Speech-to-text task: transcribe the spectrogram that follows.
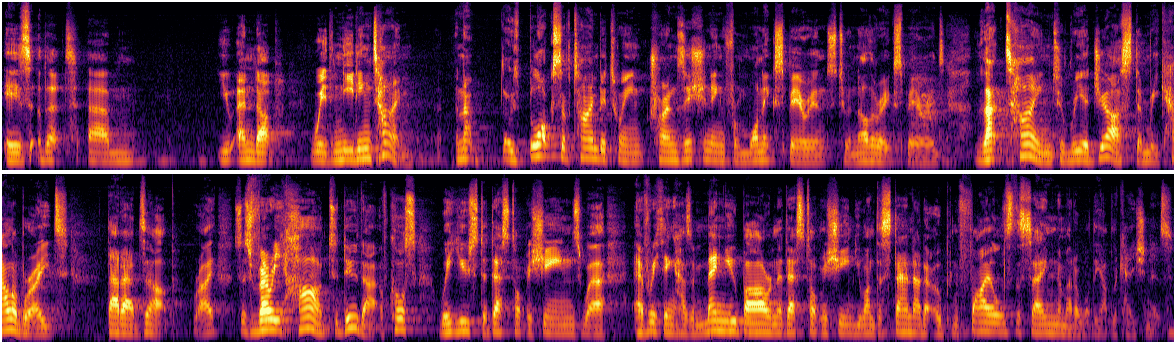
is that um, you end up with needing time and that, those blocks of time between transitioning from one experience to another experience, that time to readjust and recalibrate, that adds up, right? So it's very hard to do that. Of course, we're used to desktop machines where everything has a menu bar on a desktop machine. You understand how to open files the same no matter what the application is.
